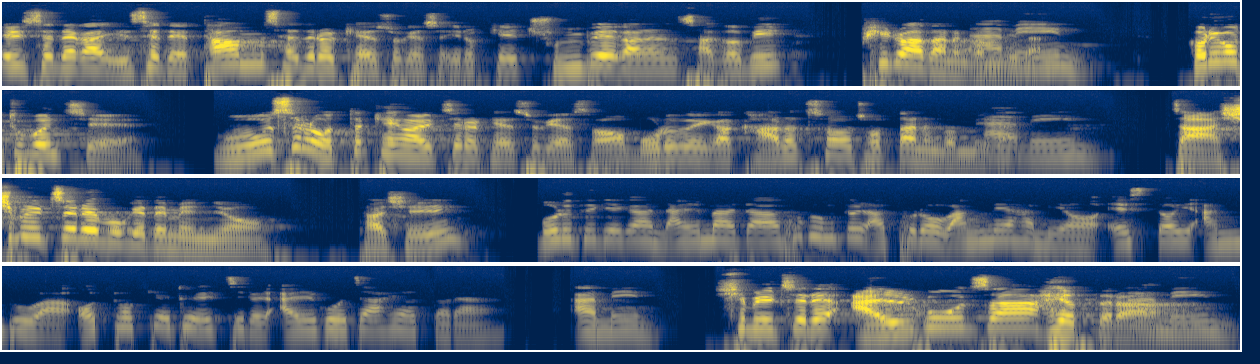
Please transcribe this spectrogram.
1세대가 2세대, 다음 세대를 계속해서 이렇게 준비해가는 작업이 필요하다는 겁니다. 아멘. 그리고 두 번째, 무엇을 어떻게 행할지를 계속해서 모르드게가 가르쳐 줬다는 겁니다. 아멘. 자, 11절에 보게 되면요. 다시 모르드게가 날마다 후궁들 앞으로 왕래하며 에스더의 안부와 어떻게 될지를 알고자 하였더라. 아멘. 11절에 알고자 하였더라. 아멘.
